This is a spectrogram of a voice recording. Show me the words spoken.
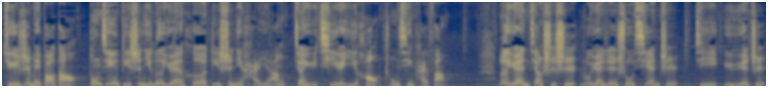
据日媒报道，东京迪士尼乐园和迪士尼海洋将于七月一号重新开放，乐园将实施入园人数限制及预约制。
